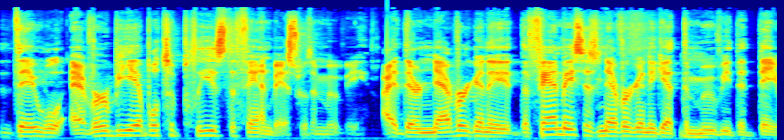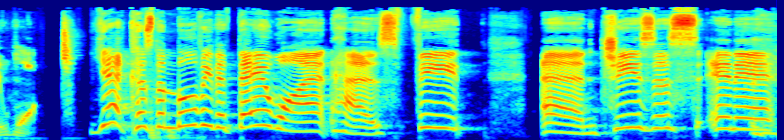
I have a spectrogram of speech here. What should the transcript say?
they will ever be able to please the fan base with a movie. I, they're never gonna. The fan base is never gonna get the movie that they want. Yeah, because the movie that they want has feet and Jesus in it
